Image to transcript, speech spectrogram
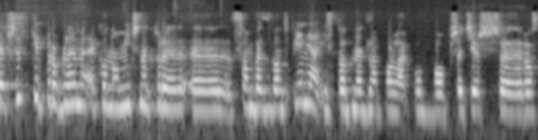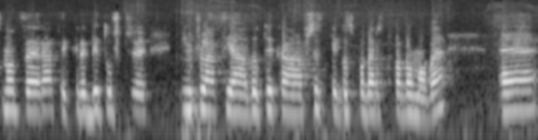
te wszystkie problemy ekonomiczne, które e, są bez wątpienia istotne dla Polaków, bo przecież e, rosnące raty kredytów czy inflacja dotyka wszystkie gospodarstwa domowe. E,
